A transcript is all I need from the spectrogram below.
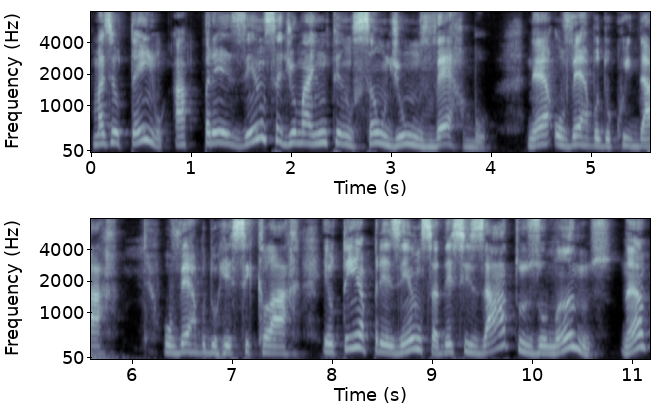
mas eu tenho a presença de uma intenção, de um verbo, né? O verbo do cuidar, o verbo do reciclar. Eu tenho a presença desses atos humanos, né?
